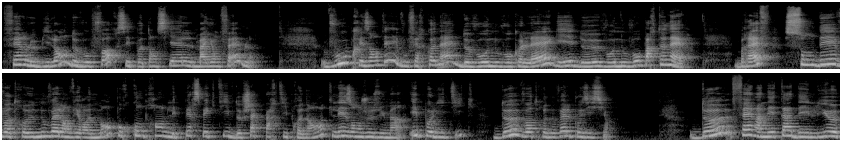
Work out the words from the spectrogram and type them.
faire le bilan de vos forces et potentiels maillons faibles. Vous présenter, vous faire connaître de vos nouveaux collègues et de vos nouveaux partenaires. Bref, sondez votre nouvel environnement pour comprendre les perspectives de chaque partie prenante, les enjeux humains et politiques de votre nouvelle position. Deux, faire un état des lieux,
